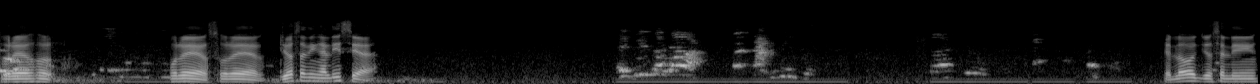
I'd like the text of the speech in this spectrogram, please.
Who else? Who, who else? Who else? Jocelyn Alicia. Hello, Jocelyn.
